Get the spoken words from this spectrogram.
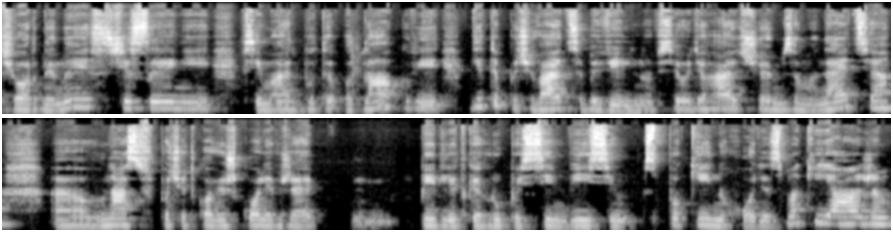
чорний низ чи синій, всі мають бути однакові. Діти почувають себе вільно, всі одягають, що їм заманеться. Е, У нас в початковій школі вже підлітки групи 7-8 спокійно ходять з макіяжем,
